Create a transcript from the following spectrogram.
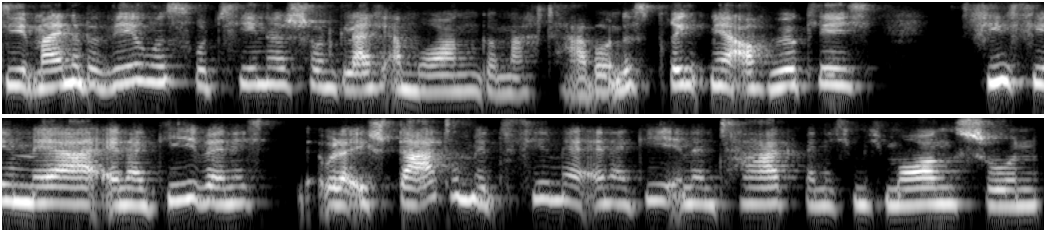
die, meine Bewegungsroutine schon gleich am Morgen gemacht habe. Und es bringt mir auch wirklich viel, viel mehr Energie, wenn ich, oder ich starte mit viel mehr Energie in den Tag, wenn ich mich morgens schon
